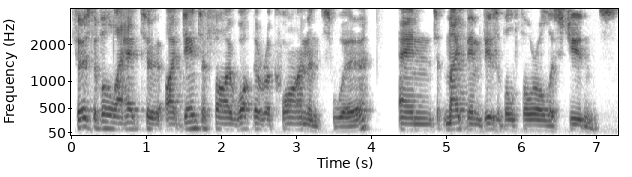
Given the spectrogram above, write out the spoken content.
First of all, I had to identify what the requirements were and make them visible for all the students.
